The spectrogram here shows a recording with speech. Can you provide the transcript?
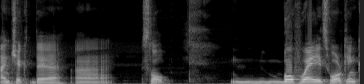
uncheck the uh, slope. Both way it's working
